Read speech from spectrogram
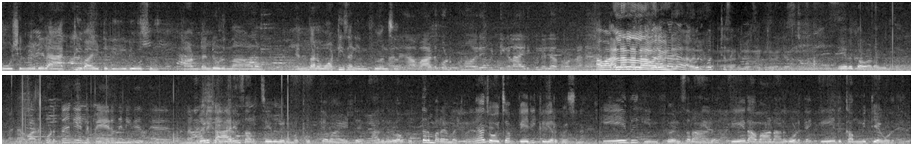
സോഷ്യൽ മീഡിയയിൽ ആക്റ്റീവായിട്ട് വീഡിയോസും കണ്ടന്റും ഇടുന്ന ആണോ എന്താണ് what is an influencer award കൊടുക്കുന്നവര് വിഡ്ഢികളായിരിക്കില്ലല്ലോ അതുകൊണ്ടാണ് അല്ലല്ലല്ല, ഒരു മിനിറ്റ് ഒരു ഒറ്റ സെക്കൻഡ് ഏതൊക്കെ അവാർഡാണ് കൊടുത്തത്? അവാർഡ് കൊടുത്തത് കേട്ടില്ല. പേരൊന്നും എനിക്ക് ഒരു കാര്യം സെർച്ച് ചെയ്ത് വരുമ്പോൾ കൃത്യമായിട്ട് അതിനുള്ള ഉത്തരം പറയാൻ പറ്റില്ല. ഞാൻ ചോദിച്ച വെരി ക്ലിയർ ക്വസ്റ്റിന് ഏത് ഇൻഫ്ലുവൻസർ ആണ് ഏത് അവാർഡാണ് കൊടുത്തത് ഏത് കമ്മിറ്റിയാണ് കൊടുത്തത്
